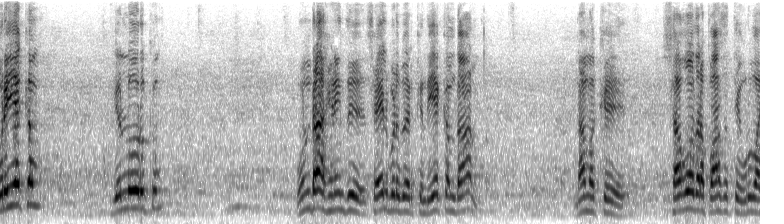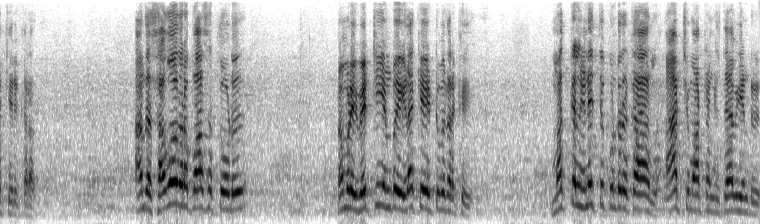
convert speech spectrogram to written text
ஒரு இயக்கம் எல்லோருக்கும் ஒன்றாக இணைந்து செயல்படுவதற்கு இந்த இயக்கம்தான் நமக்கு சகோதர பாசத்தை உருவாக்கி இருக்கிறது அந்த சகோதர பாசத்தோடு நம்முடைய வெற்றி என்பதை இலக்கை எட்டுவதற்கு மக்கள் நினைத்துக் கொண்டிருக்கார் ஆட்சி மாற்றங்கள் தேவை என்று.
